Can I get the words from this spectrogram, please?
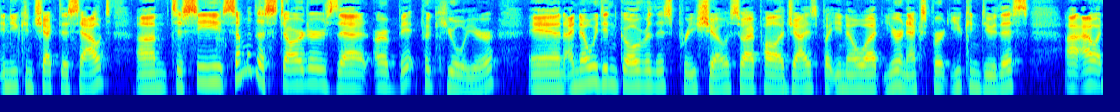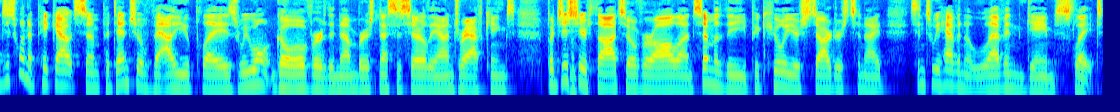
and you can check this out um, to see some of the starters that are a bit peculiar. And I know we didn't go over this pre-show, so I apologize. But you know what? You're an expert. You can do this. Uh, I just want to pick out some potential value plays. We won't go over the numbers necessarily on DraftKings, but just your thoughts overall on some of the peculiar starters tonight, since we have an 11 game slate.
